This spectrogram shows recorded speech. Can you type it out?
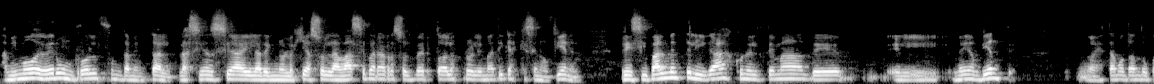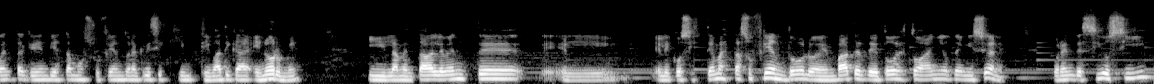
A mi modo de ver, un rol fundamental. La ciencia y la tecnología son la base para resolver todas las problemáticas que se nos vienen, principalmente ligadas con el tema del medio ambiente. Nos estamos dando cuenta que hoy en día estamos sufriendo una crisis climática enorme y lamentablemente el, ecosistema está sufriendo los embates de todos estos años de emisiones. Por ende, sí o sí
